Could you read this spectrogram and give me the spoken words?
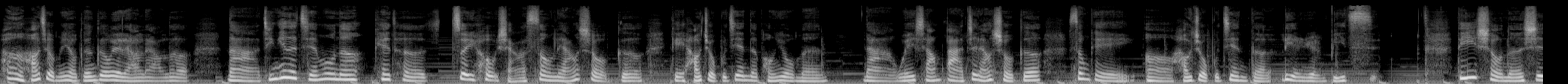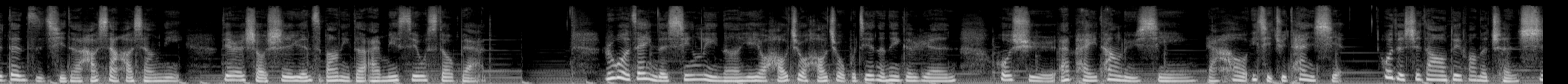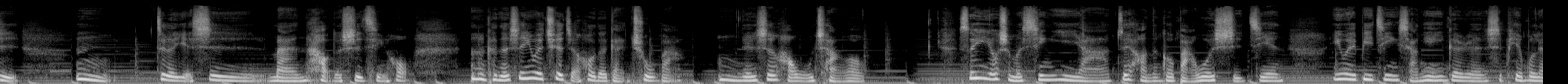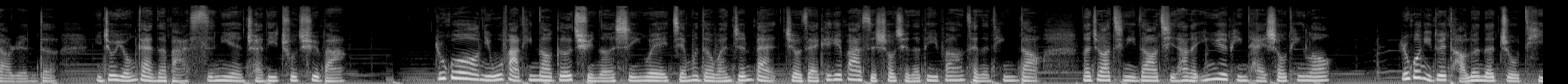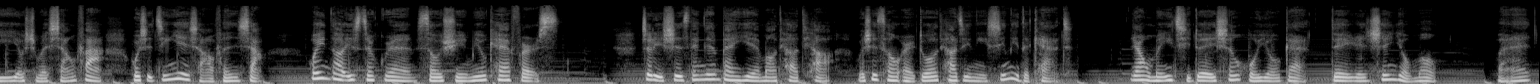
哼，好久没有跟各位聊聊了。那今天的节目呢，Kate 最后想要送两首歌给好久不见的朋友们。那我也想把这两首歌送给呃好久不见的恋人彼此。第一首呢是邓紫棋的《好想好想你》，第二首是原子邦尼的《I Miss You So Bad》。如果在你的心里呢也有好久好久不见的那个人，或许安排一趟旅行，然后一起去探险，或者是到对方的城市，嗯，这个也是蛮好的事情吼。嗯，可能是因为确诊后的感触吧。嗯，人生好无常哦，所以有什么心意呀，最好能够把握时间，因为毕竟想念一个人是骗不了人的，你就勇敢的把思念传递出去吧。如果你无法听到歌曲呢，是因为节目的完整版只有在 KK Bus 授权的地方才能听到，那就要请你到其他的音乐平台收听喽。如果你对讨论的主题有什么想法或是经验想要分享，欢迎到 Instagram 搜寻 MuleCafe。这里是三更半夜猫跳跳，我是从耳朵跳进你心里的 Cat，让我们一起对生活有感，对人生有梦，晚安。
